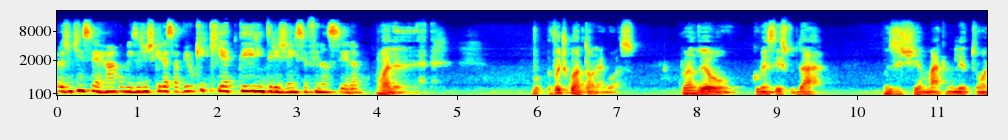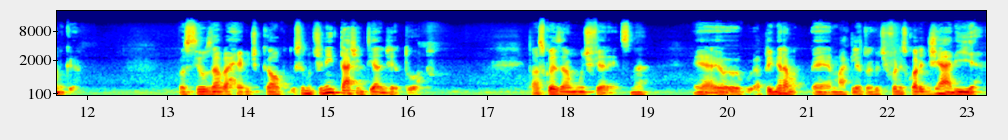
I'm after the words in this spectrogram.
Para a gente encerrar, Rubens, a gente queria saber o que, que é ter inteligência financeira. Olha, vou te contar um negócio. Quando eu comecei a estudar, não existia máquina eletrônica. Você usava regra de cálculo, você não tinha nem taxa inteira de retorno. Então as coisas eram muito diferentes, né? É, eu, a primeira é, máquina eletrônica que eu tive foi na escola de engenharia.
